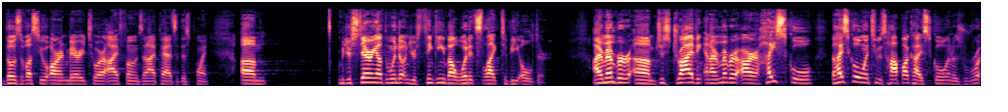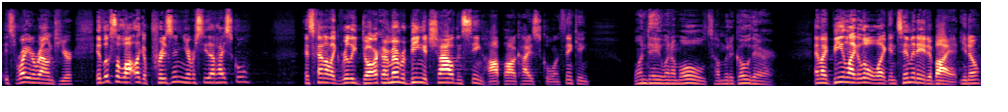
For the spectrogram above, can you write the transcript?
those of us who aren't married to our iPhones and iPads at this point. Um, but you're staring out the window and you're thinking about what it's like to be older. I remember um, just driving, and I remember our high school. The high school I went to was Hauppauge High School, and it was it's right around here. It looks a lot like a prison. You ever see that high school? It's kind of like really dark. I remember being a child and seeing Hauppauge High School and thinking, one day when I'm old, I'm gonna go there, and like being like a little like intimidated by it, you know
